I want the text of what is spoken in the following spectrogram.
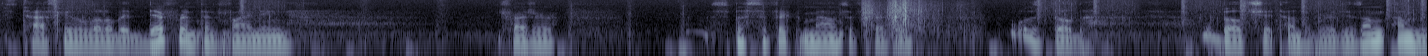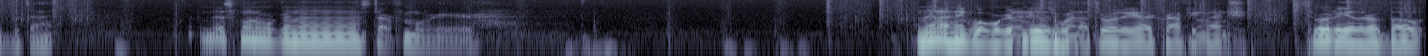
this task is a little bit different than finding treasure, specific amounts of treasure. We'll just build, we'll build shit tons of bridges. I'm, I'm good with that. And this one we're gonna start from over here. And then I think what we're gonna do is we're gonna throw together a crafting bench, throw together a boat,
